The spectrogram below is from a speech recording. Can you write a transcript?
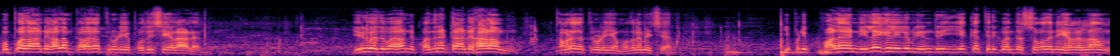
முப்பது ஆண்டு காலம் கழகத்தினுடைய பொதுச் செயலாளர் இருபது பதினெட்டு ஆண்டு காலம் தமிழகத்தினுடைய முதலமைச்சர். இப்படி பல நிலைகளிலும் நின்று இயக்கத்திற்கு வந்த சோதனைகள் எல்லாம்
